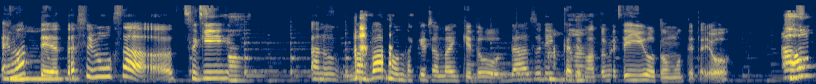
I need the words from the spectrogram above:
え待ってうん私もさ次、うんあの、まあ、バーノンだけじゃないけどダーズリッカでまとめて言おうと思ってたよ。あ、本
